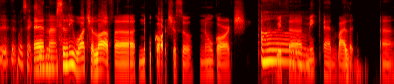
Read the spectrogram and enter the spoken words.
that, that was excellent And. I recently watched a lot of uh No Gorge also. No Gorge with uh Oh. Mick and Violet. Uh,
